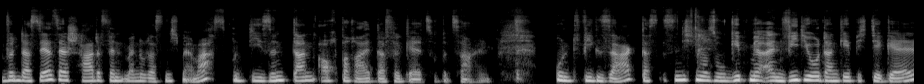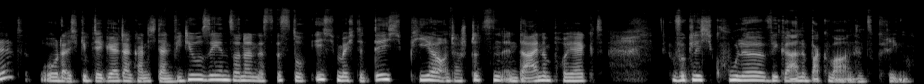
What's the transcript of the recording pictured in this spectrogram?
würden das sehr, sehr schade finden, wenn du das nicht mehr machst. Und die sind dann auch bereit, dafür Geld zu bezahlen. Und wie gesagt, das ist nicht nur so, gib mir ein Video, dann gebe ich dir Geld oder ich gebe dir Geld, dann kann ich dein Video sehen, sondern es ist so, ich möchte dich, Pia, unterstützen in deinem Projekt, wirklich coole vegane Backwaren hinzukriegen.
